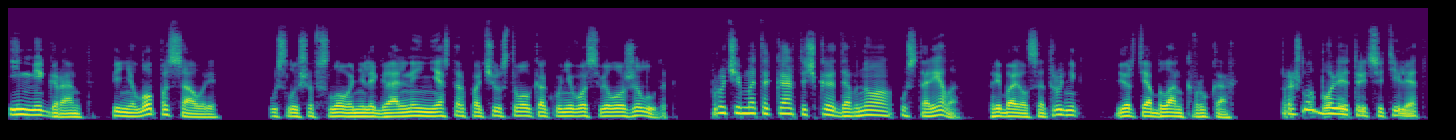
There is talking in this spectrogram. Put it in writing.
иммигрант Пенелопа Саури». Услышав слово «нелегальный», Нестор почувствовал, как у него свело желудок. «Впрочем, эта карточка давно устарела», — прибавил сотрудник, вертя бланк в руках. «Прошло более тридцати лет».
